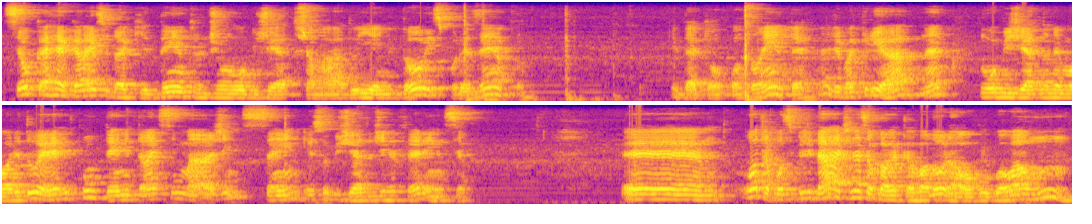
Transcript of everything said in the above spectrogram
Se eu carregar isso daqui dentro de um objeto chamado im2, por exemplo, e daqui um Ctrl Enter, ele vai criar né, um objeto na memória do R contendo então essa imagem sem esse objeto de referência. É, outra possibilidade, né, se eu colocar valor alvo igual a 1,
